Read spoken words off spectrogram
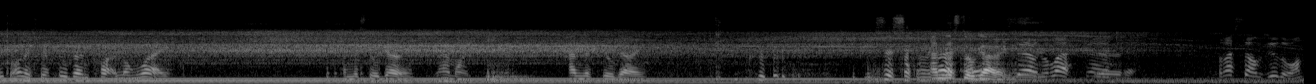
To be honest, they're still going quite a long way. And they're still going. Now mine. And they're still going. It's the second And they're still going. There on the left. Yeah. Unless that was the other one.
